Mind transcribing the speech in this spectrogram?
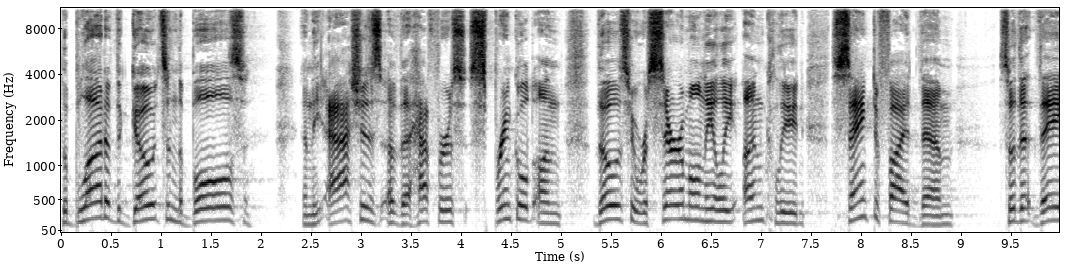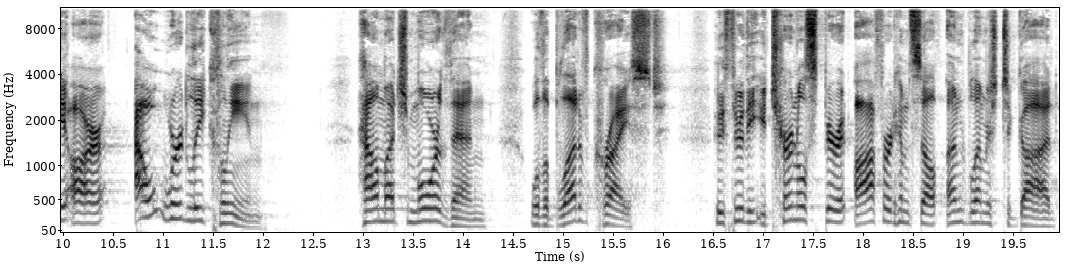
The blood of the goats and the bulls and the ashes of the heifers sprinkled on those who were ceremonially unclean sanctified them so that they are outwardly clean. How much more then will the blood of Christ? who through the eternal Spirit offered himself unblemished to God,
